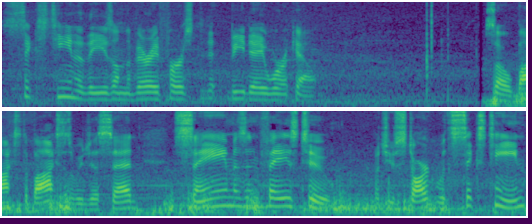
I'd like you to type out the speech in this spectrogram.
16 of these on the very first B-Day workout. So box to box, as we just said, same as in phase two, but you start with 16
